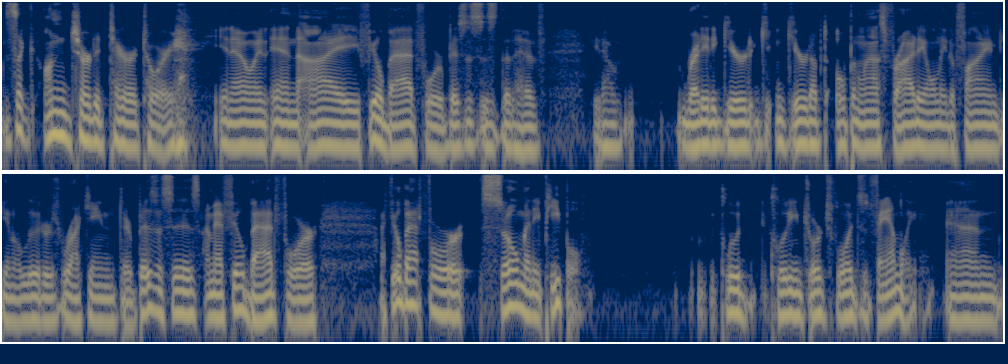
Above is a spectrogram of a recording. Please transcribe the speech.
it's like uncharted territory, you know, and, and I feel bad for businesses that have, you know, ready to gear geared up to open last Friday, only to find you know looters wrecking their businesses. I mean, I feel bad for, I feel bad for so many people, include, including George Floyd's family, and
